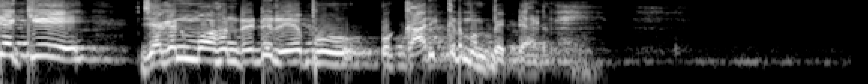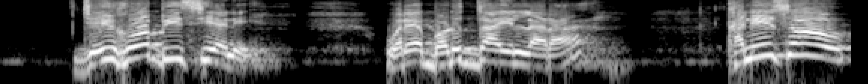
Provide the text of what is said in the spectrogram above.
పిచ్చెక్కి జగన్మోహన్ రెడ్డి రేపు ఒక కార్యక్రమం పెట్టాడు. జైహో బీసీ అని. ఒరే బడుద్దా ఇల్లారా? కనీసం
